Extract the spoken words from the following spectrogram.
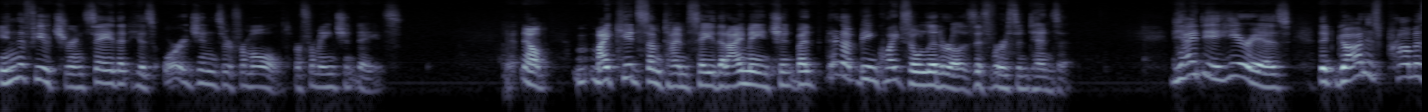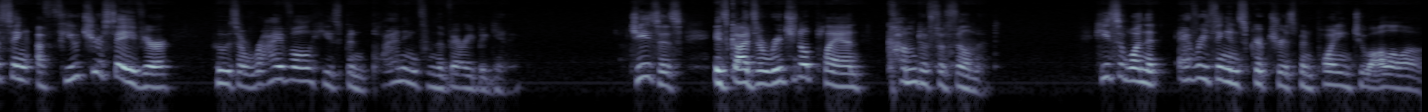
in the future and say that his origins are from old or from ancient days. Now, my kids sometimes say that I'm ancient, but they're not being quite so literal as this verse intends it. The idea here is that God is promising a future Savior whose arrival he's been planning from the very beginning. Jesus is God's original plan come to fulfillment. He's the one that everything in Scripture has been pointing to all along.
